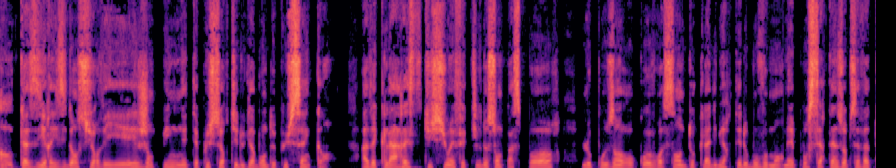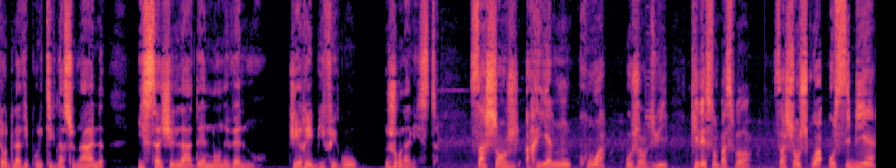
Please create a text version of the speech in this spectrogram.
En quasi-résidence surveillée, Jean Ping n'était plus sorti du Gabon depuis cinq ans. Avec la restitution effective de son passeport, l'opposant recouvre sans doute la liberté de mouvement. Mais pour certains observateurs de la vie politique nationale, il s'agit là d'un non-événement. Jerry Bifego, journaliste. Ça change réellement quoi aujourd'hui qu'il ait son passeport? Ça change quoi aussi bien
